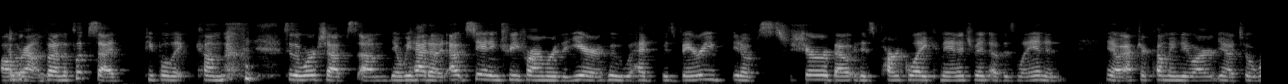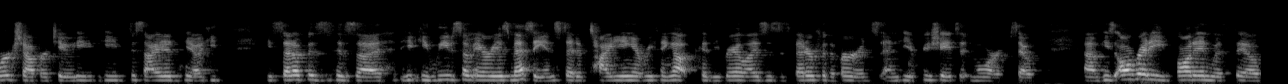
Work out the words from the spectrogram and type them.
all around. But on the flip side, people that come to the workshops, um, you know, we had an outstanding tree farmer of the year who had was very, you know, sure about his park-like management of his land, and you know, after coming to our, you know, to a workshop or two, he he decided, you know, he he set up his his uh, he, he leaves some areas messy instead of tidying everything up because he realizes it's better for the birds and he appreciates it more. So um, he's already bought in with you know,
